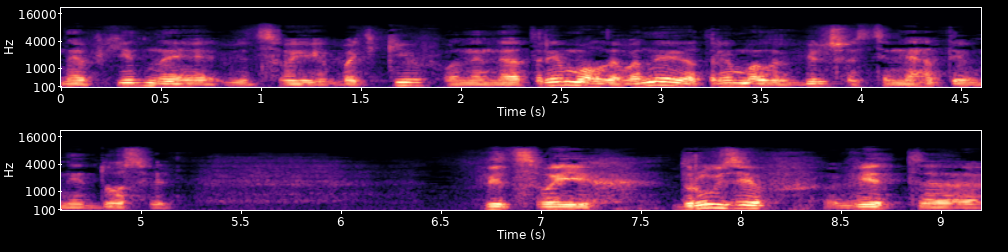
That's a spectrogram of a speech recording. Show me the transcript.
необхідної від своїх батьків. Вони не отримали. Вони отримали в більшості негативний досвід від своїх друзів, від, е,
